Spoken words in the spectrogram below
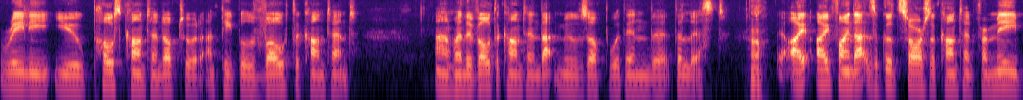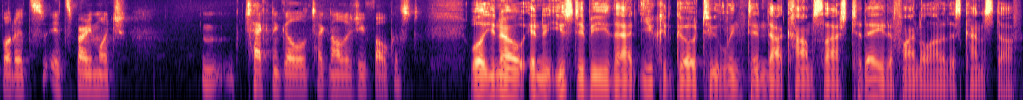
really you post content up to it and people vote the content. And when they vote the content, that moves up within the, the list. Huh. I, I find that is a good source of content for me, but it's it's very much technical, technology focused. Well, you know, and it used to be that you could go to linkedin.com slash today to find a lot of this kind of stuff.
